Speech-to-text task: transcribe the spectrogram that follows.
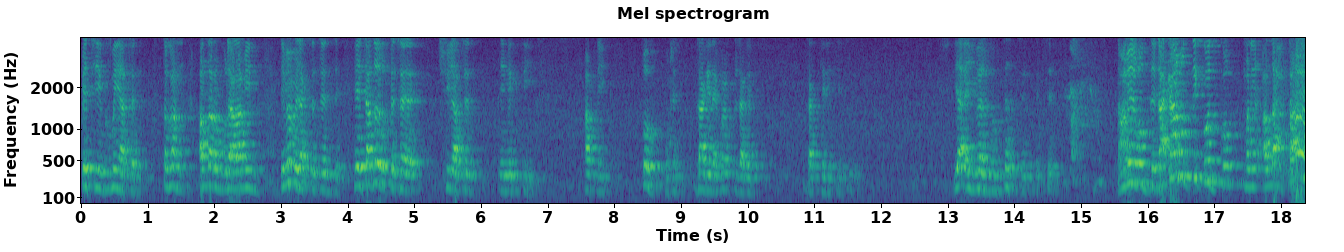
পেঁচিয়ে ঘুমিয়ে আছেন। তখন আল্লাহ রাব্বুল আলামিন এভাবে ডাকতেছেন যে, হে চাদর পেছে শুয়ে আছেন এই ব্যক্তি, আপনি উঠেন জাগেন, এখন একটু জাগেন। জাগতে রীতি। ইয়া আইয়ুহাল মুদ্দাথির দেখছেন নামের মধ্যে ডাকার মধ্যে মানে আল্লাহ তাআলা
